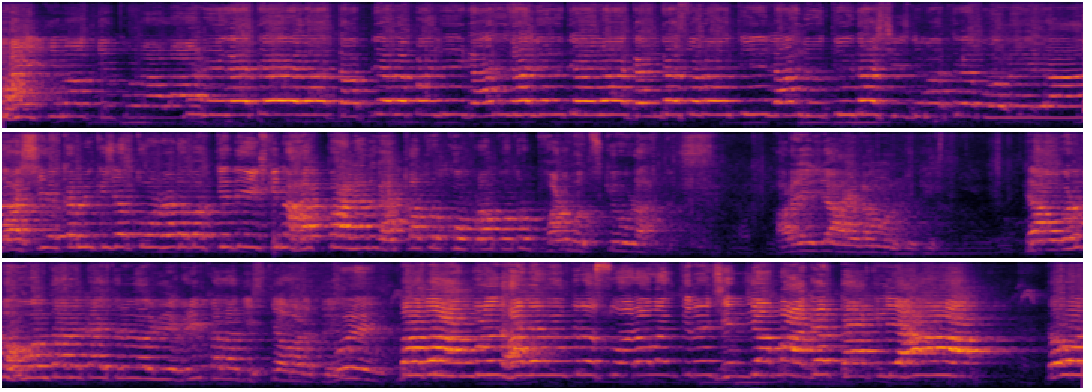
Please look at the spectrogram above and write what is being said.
माहिती नव्हती कुणाला? तापलेलं पाणी गाडी झालेलं त्याला गंगा सरोवती लाल होती दाशीची मात्र बोलायला. दाशी एकमेकीच्या तोंडाने बघते ते एकीनं हात पाण्यात घातला तर कोपरा पत्र फाड बचके उडा अरे जे आईला म्हणलो की त्या अवघड भगवंतानं काहीतरी वेगळी कला दिसते वाटते. होय. बाबा आंघोळ झाल्यानंतर स्वरावंतीने झिंजा मागे टाकल्या. तेव्हा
